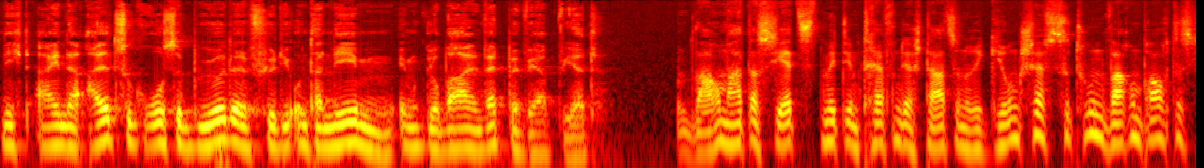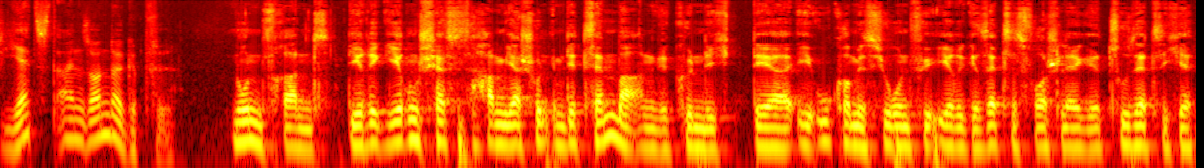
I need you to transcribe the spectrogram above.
nicht eine allzu große Bürde für die Unternehmen im globalen Wettbewerb wird. Warum hat das jetzt mit dem Treffen der Staats- und Regierungschefs zu tun? Warum braucht es jetzt einen Sondergipfel? Nun, Franz, die Regierungschefs haben ja schon im Dezember angekündigt, der EU-Kommission für ihre Gesetzesvorschläge zusätzliche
